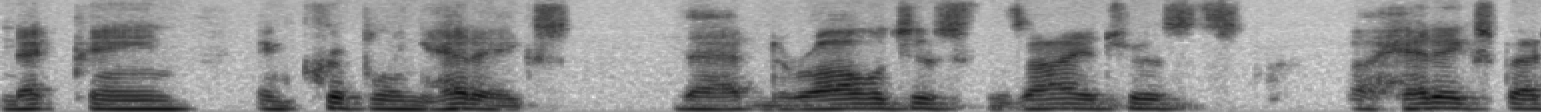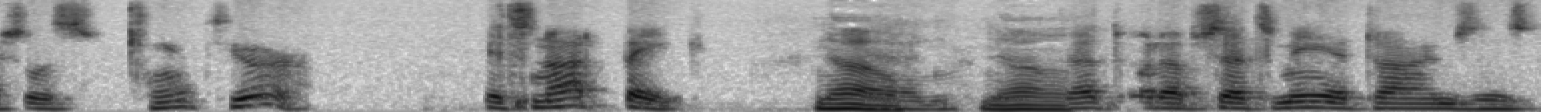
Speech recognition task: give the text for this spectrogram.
neck pain and crippling headaches that neurologists, physiatrists, uh, headache specialists can't cure. It's not fake. No, and no. That's what upsets me at times is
